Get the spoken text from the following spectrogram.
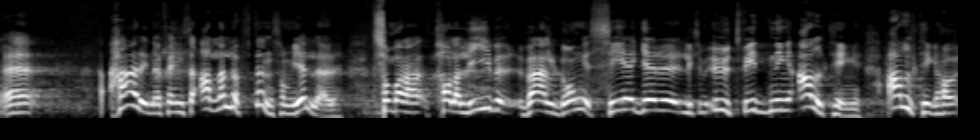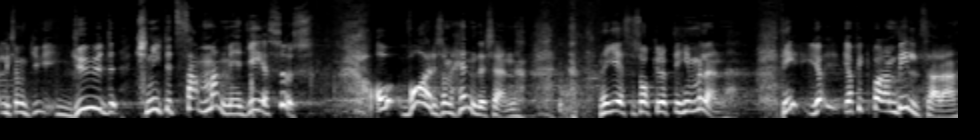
Okay. Här inne finns det alla löften som gäller, som bara talar liv, välgång, seger, liksom utvidgning, allting. Allting har liksom Gud knutit samman med Jesus. Och vad är det som händer sen när Jesus åker upp till himlen? Det, jag, jag, fick bara en bild så här.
